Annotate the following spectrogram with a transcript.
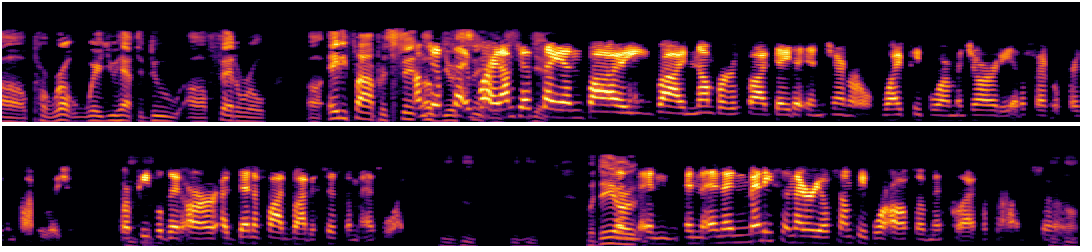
uh, parole where you have to do uh, federal uh, 85% I'm of your say, Right, I'm just yeah. saying by, by numbers, by data in general, white people are a majority of the federal prison population, or mm-hmm. people that are identified by the system as white. Mm-hmm. Mm-hmm. But they are, and, and, and, and in many scenarios, some people are also misclassified, so. Uh-huh.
